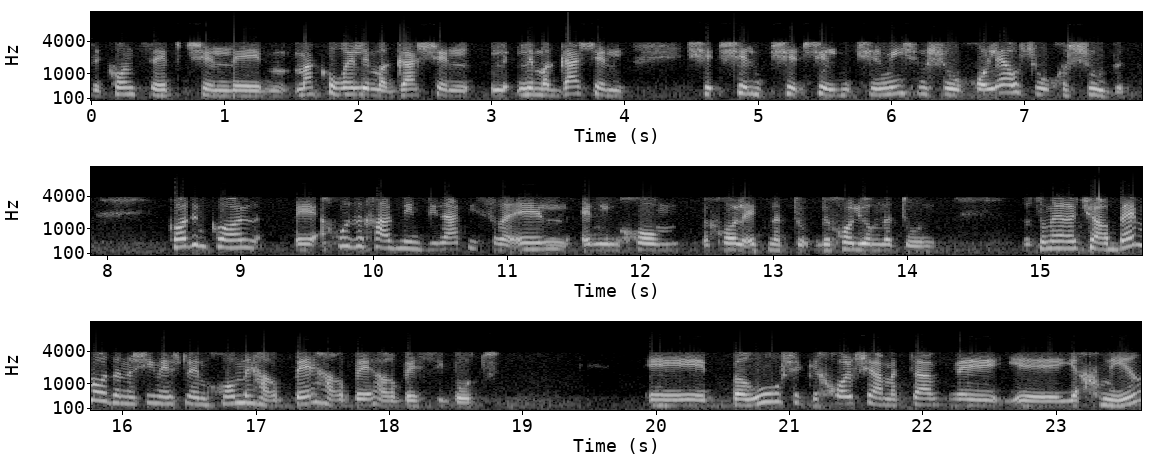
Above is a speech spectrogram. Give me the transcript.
זה קונספט של uh, מה קורה למגע של, למגע של, של, של, של, של, של מישהו שהוא חולה או שהוא חשוד. קודם כל, אחוז אחד ממדינת ישראל הם עם חום בכל, נת... בכל יום נתון. זאת אומרת שהרבה מאוד אנשים יש להם חום מהרבה הרבה הרבה סיבות. אה, ברור שככל שהמצב אה, יחמיר,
